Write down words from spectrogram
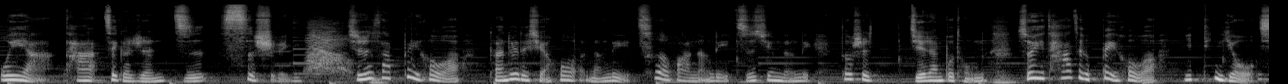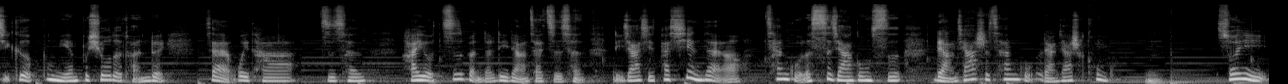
薇娅她这个人值四十个亿，其实她背后啊，团队的选货能力、策划能力、执行能力都是截然不同的。所以她这个背后啊，一定有几个不眠不休的团队在为她支撑。还有资本的力量在支撑。李佳琦他现在啊参股了四家公司，两家是参股，两家是控股。嗯，所以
